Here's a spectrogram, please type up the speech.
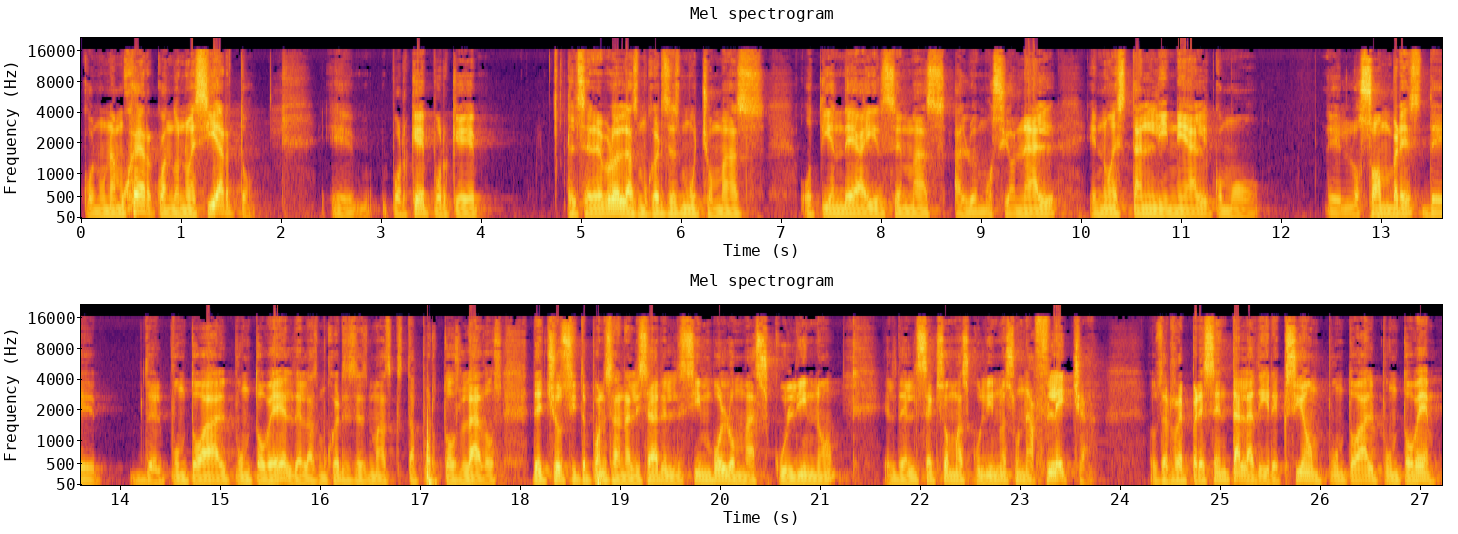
con una mujer, cuando no es cierto. ¿Por qué? Porque el cerebro de las mujeres es mucho más o tiende a irse más a lo emocional, no es tan lineal como los hombres de del punto A al punto B, el de las mujeres es más que está por todos lados. De hecho, si te pones a analizar el símbolo masculino, el del sexo masculino es una flecha, o sea, representa la dirección punto A al punto B.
